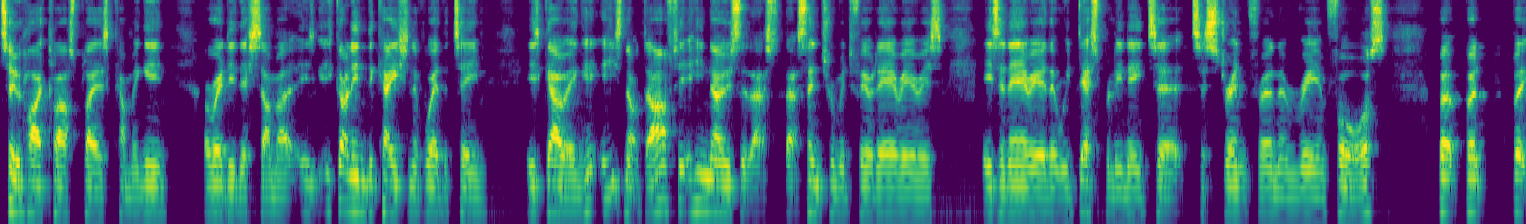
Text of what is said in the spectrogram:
two high class players coming in already this summer. He's, he's got an indication of where the team is going. He's not daft. He knows that that's, that central midfield area is is an area that we desperately need to to strengthen and reinforce. But but but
